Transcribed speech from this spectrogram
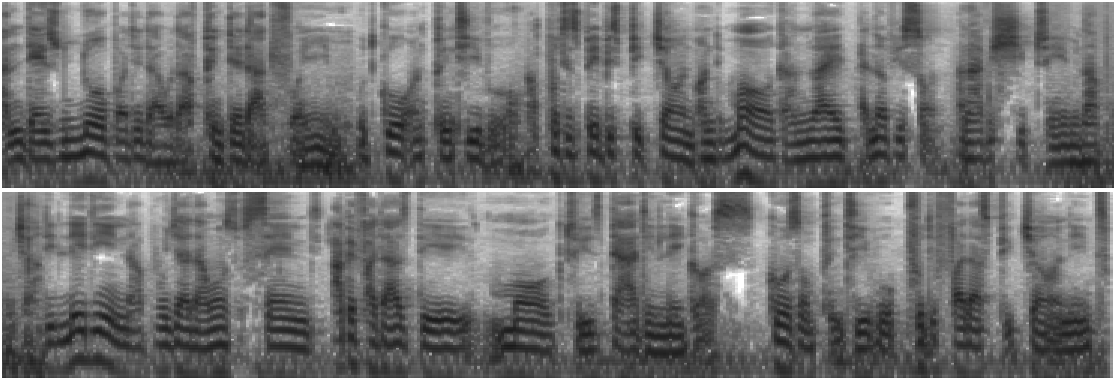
and there's nobody that would have printed that for him, would go on Printivo and put his baby's picture on, on the mug and write, I love you, son, and have it shipped to him in Abuja. The lady in Abuja that wants to send Happy Father's Day mug to his dad in Lagos goes on Printivo, put the father's picture on it,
